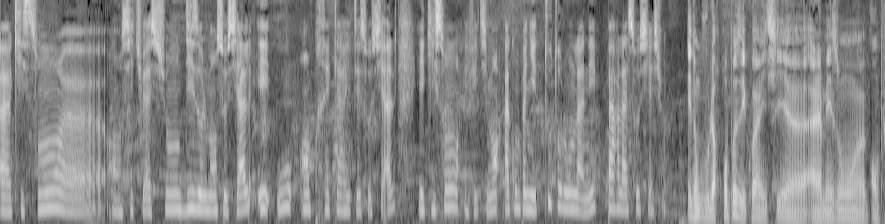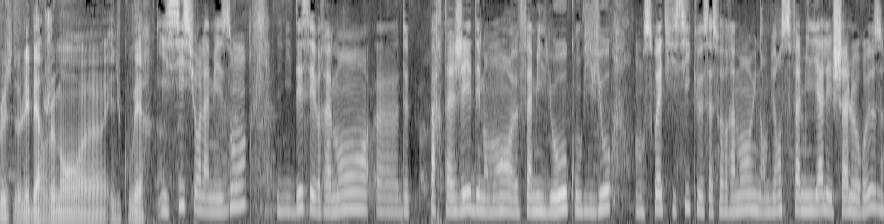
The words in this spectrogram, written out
euh, qui sont en situation d'isolement social et ou en précarité sociale et qui sont effectivement accompagnées tout au long de l'année par l'association. Et donc vous leur proposez quoi ici euh, à la maison, euh, en plus de l'hébergement euh, et du couvert? Ici sur la maison, l'idée c'est vraiment de partager des moments euh, familiaux, conviviaux. On souhaite ici que ça soit vraiment une ambiance familiale et chaleureuse,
